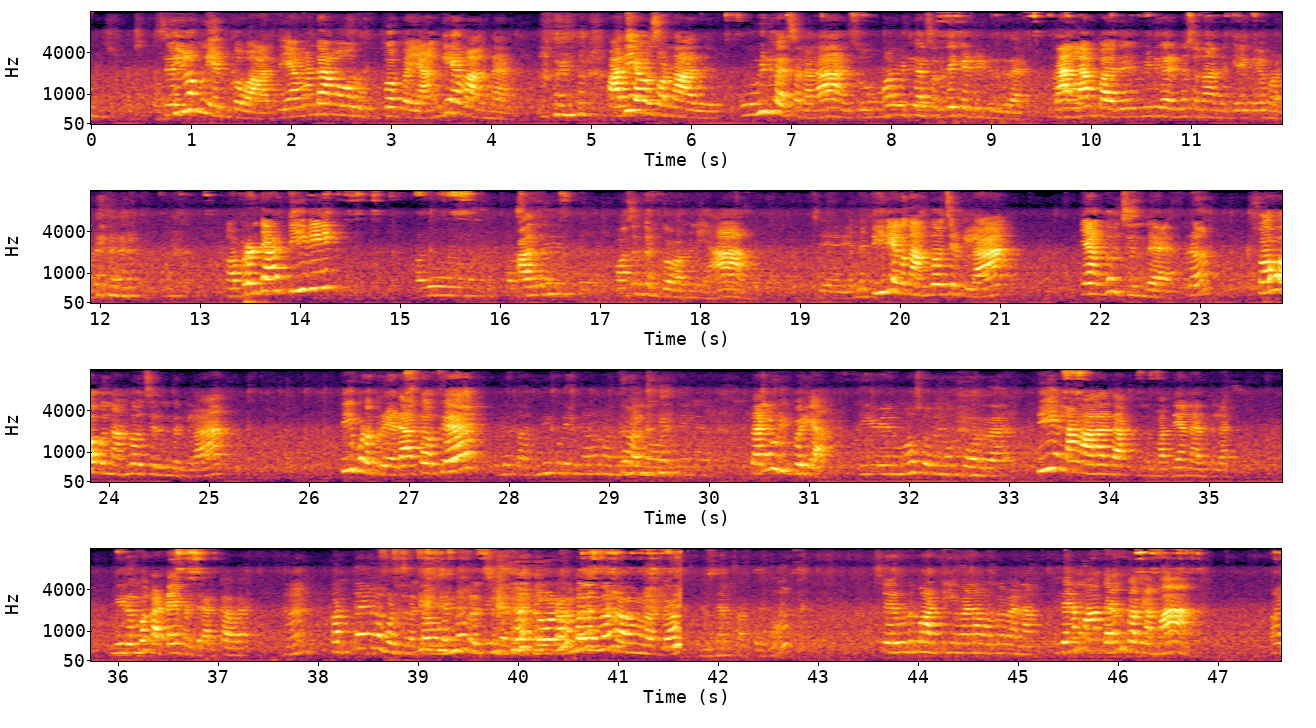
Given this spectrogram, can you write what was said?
செல்லுமணி இருக்கவா தேவண்டா ஒரு குப்பை பையன் வீட்டுக்கார என்ன சொன்னா அதை கேட்கவே மாட்டேன். அப்புறம்டா டிவி அது வசந்தனுக்கு வாங்கினியா? சரி அந்த டிவி கொஞ்சம் அங்க வச்சிருக்கலாம் ஏன் அங்க வச்சிருந்த? அப்புறம் சோஃபா கொஞ்சம் அங்க வச்சிருந்துருக்கலாம் டீ போட போறியாடா அக்காவுக்கு தண்ணி வந்தேங்க. தண்ணி குடிக்க போறியா? டீ வேணுமோ சொல்லுங்க போடுறேன். டீ எல்லாம் வேணாம்டா இந்த மத்தியான நேரத்துல. நீ ரொம்ப கட்டாயப்படுத்துற அக்காவை. ம்? கட்டாயம் படுத்துறக்கா ஒன்றும் பிரச்சனை இல்லை இதுதான் பார்க்கணும். சரி விடுமா டீ வேணாம் ஒண்ணும் வேணாம் இது என்னம்மா திறந்து பார்க்கலாமா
